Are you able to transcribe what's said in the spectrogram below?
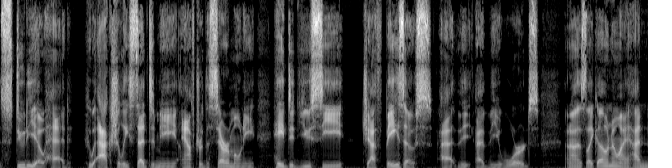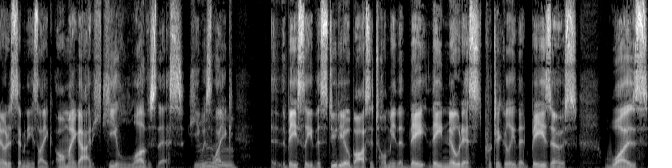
studio head who actually said to me after the ceremony, "Hey, did you see Jeff Bezos at the at the awards?" And I was like, "Oh no, I hadn't noticed him." And he's like, "Oh my god, he loves this." He was hmm. like uh, basically the studio boss had told me that they they noticed particularly that Bezos was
